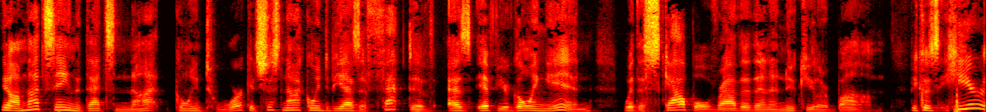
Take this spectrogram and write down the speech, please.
you know, I'm not saying that that's not going to work. It's just not going to be as effective as if you're going in with a scalpel rather than a nuclear bomb. Because here,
